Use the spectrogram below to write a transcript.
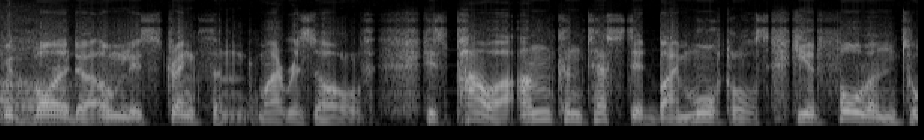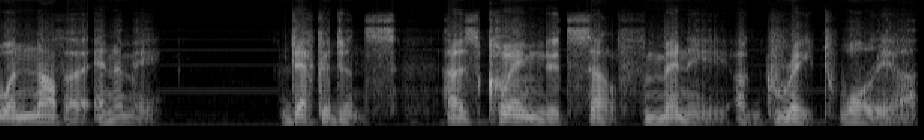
With Vorador only strengthened my resolve. His power uncontested by mortals, he had fallen to another enemy. Decadence has claimed itself many a great warrior.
